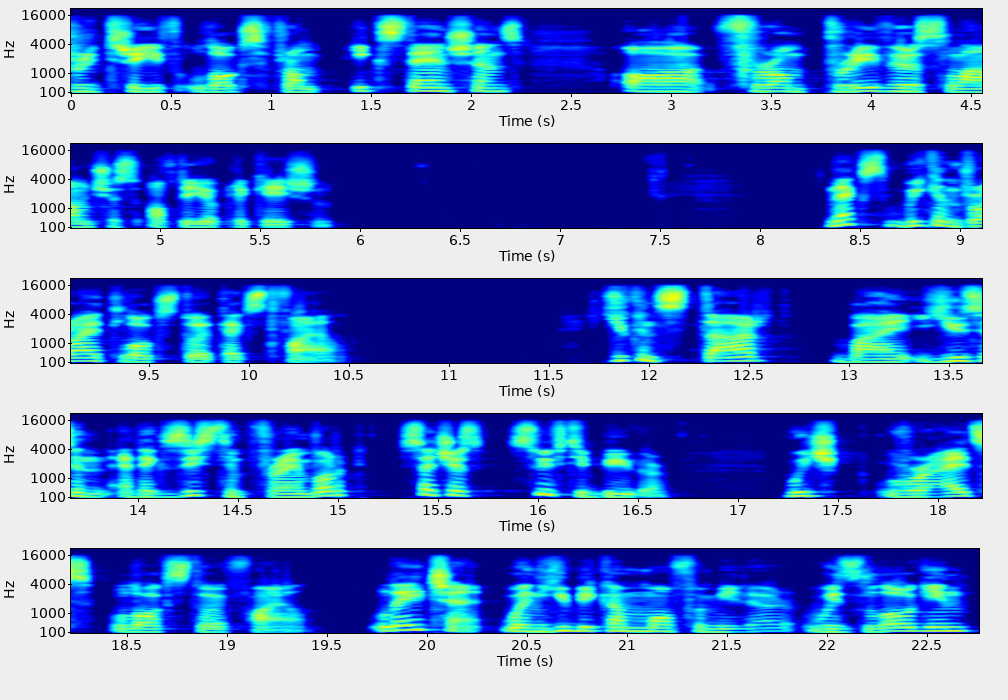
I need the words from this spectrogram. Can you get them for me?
retrieve logs from extensions or from previous launches of the application. Next, we can write logs to a text file. You can start by using an existing framework such as SwiftyBeaver, which writes logs to a file. Later, when you become more familiar with logging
